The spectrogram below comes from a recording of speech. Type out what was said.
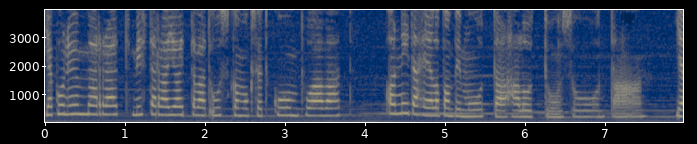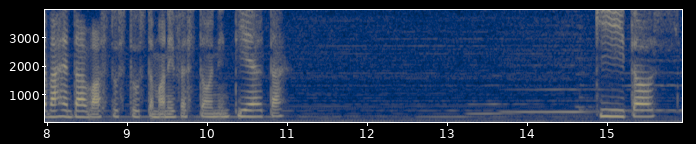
Ja kun ymmärrät, mistä rajoittavat uskomukset kumpuavat, on niitä helpompi muuttaa haluttuun suuntaan ja vähentää vastustusta manifestoinnin tieltä. Kiitos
